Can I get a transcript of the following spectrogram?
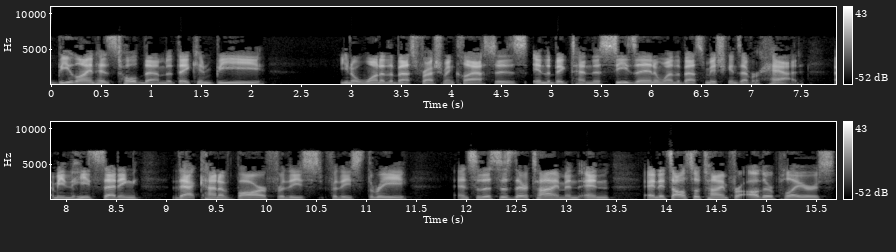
Beilein has told them that they can be you know, one of the best freshman classes in the Big Ten this season and one of the best Michigan's ever had. I mean, he's setting that kind of bar for these for these three, and so this is their time, and and and it's also time for other players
